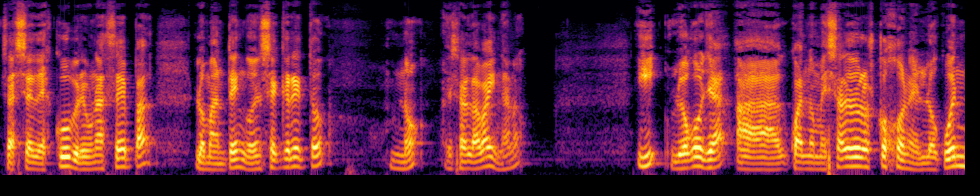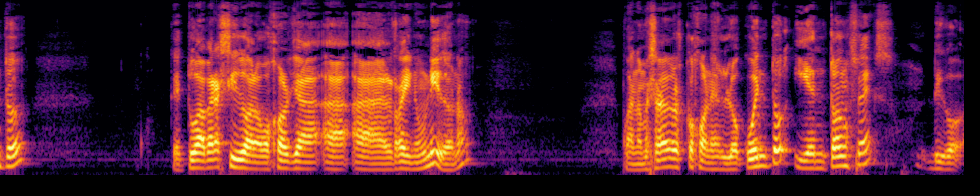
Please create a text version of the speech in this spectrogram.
O sea, se descubre una cepa, lo mantengo en secreto, no, esa es la vaina, ¿no? Y luego ya, cuando me sale de los cojones, lo cuento, que tú habrás ido a lo mejor ya al Reino Unido, ¿no? Cuando me sale de los cojones, lo cuento y entonces digo,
